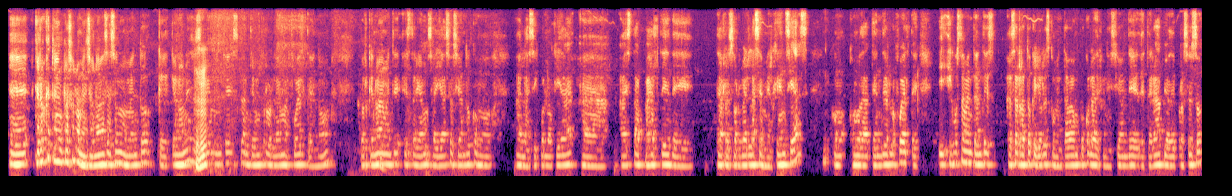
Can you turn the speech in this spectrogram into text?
Eh, creo que tú incluso lo mencionabas hace un momento, que, que no necesariamente es ante un problema fuerte, ¿no? Porque nuevamente estaríamos ahí asociando como a la psicología, a, a esta parte de, de, resolver las emergencias, como, como de atender lo fuerte. Y, y, justamente antes, hace rato que yo les comentaba un poco la definición de, de terapia, de proceso,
